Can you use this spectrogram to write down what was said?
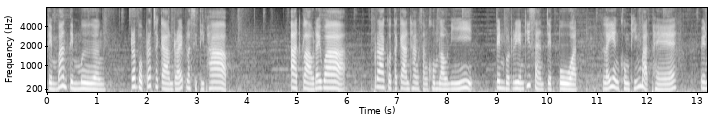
เต็มบ้านเต็มเมือง ระบบราชการไร้ประสิทธิภาพ อาจกล่าวได้ว่า ปรากฏการณ์ทางสังคมเหล่านี้ เป็นบทเรียนที่แสนเจ็บปวด และยังคงทิ้งบาดแผล เป็น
